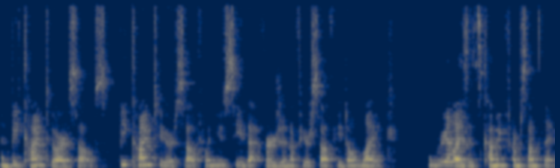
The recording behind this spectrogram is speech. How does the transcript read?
and be kind to ourselves. Be kind to yourself when you see that version of yourself you don't like and realize it's coming from something.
